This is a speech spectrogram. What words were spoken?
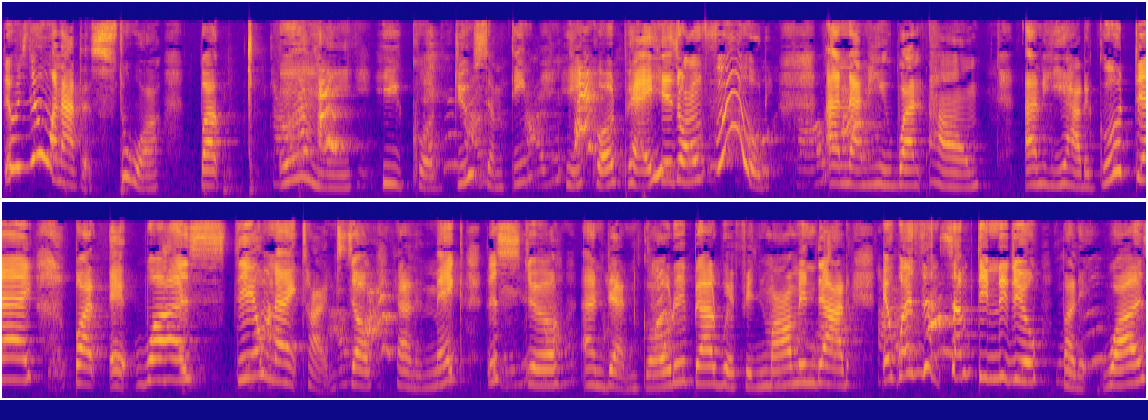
There was no one at the store, but only he could do something. He could pay his own food. And then he went home, and he had a good day, but it was still nighttime. So he had to make the stew and then go to bed with his mom and dad. It wasn't something to do, but it was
